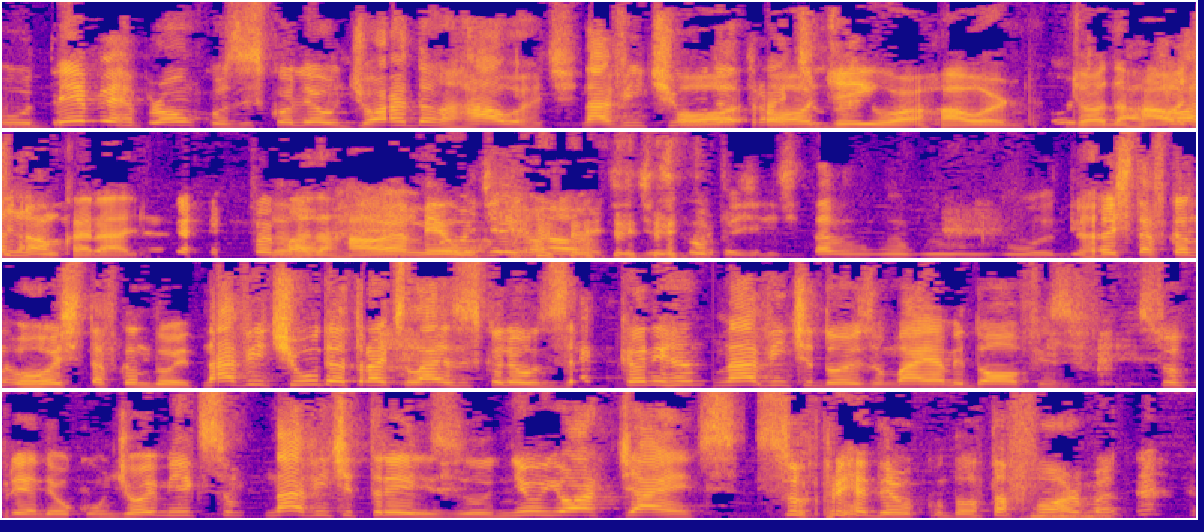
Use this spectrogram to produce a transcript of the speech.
o Denver Broncos escolheu Jordan Howard. Na 21, o O- Detroit O.J. Howard. Jordan Não, Howard Jordan- não, caralho. Foi mal. Jordan Howard é meu. O Jay Howard, desculpa, gente. Tá- o, o, o Rush tá ficando, o Rush tá ficando doido. Na 21, o Detroit Lions escolheu o Zach Cunningham. Na 22, o Miami Dolphins surpreendeu com o Joey Mixon. Na 23, o New York Giants surpreendeu com Donta Forma.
